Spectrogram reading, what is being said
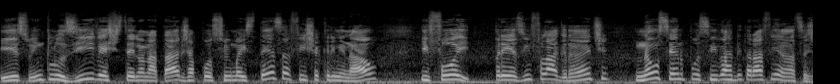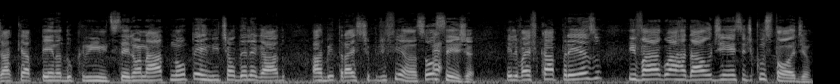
Isso, inclusive este estelionatário já possui uma extensa ficha criminal e foi preso em flagrante, não sendo possível arbitrar a fiança, já que a pena do crime de estelionato não permite ao delegado arbitrar esse tipo de fiança. Ou é. seja, ele vai ficar preso e vai aguardar a audiência de custódia.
